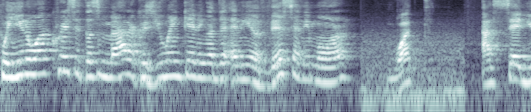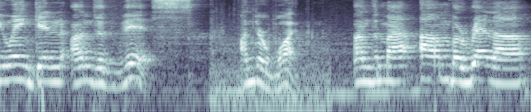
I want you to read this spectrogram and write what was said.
Well, you know what, Chris? It doesn't matter because you ain't getting under any of this anymore. What? I said you ain't getting under this. Under what? Under my umbrella.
